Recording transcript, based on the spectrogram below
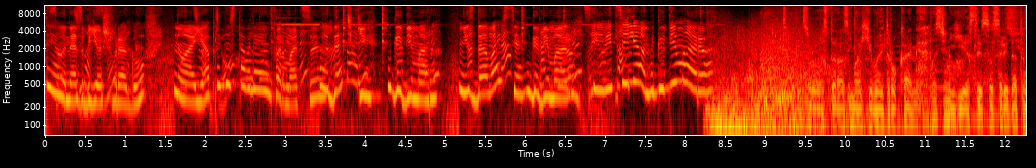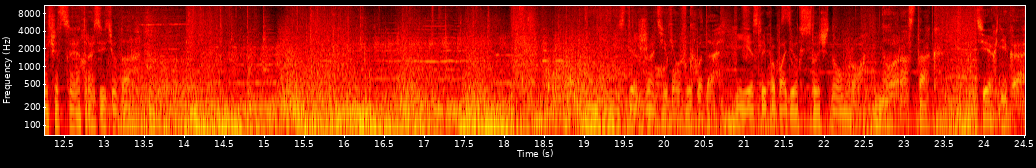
Ты у нас бьешь врагов, ну а я предоставляю информацию. Удачки, Габимару. Не сдавайся, Габимару. Ты ведь силен, Габимару. Просто размахивает руками. Если сосредоточиться и отразить удар... Сдержать его выпада. Если попадет, точно умру. Ну а раз так... Техника.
